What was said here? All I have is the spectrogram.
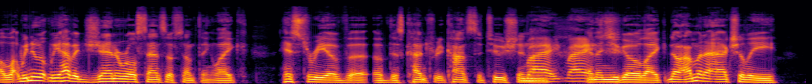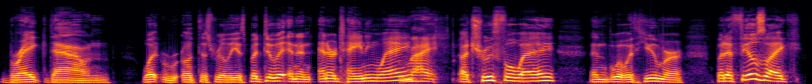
a lot. We knew we have a general sense of something like history of uh, of this country, constitution, Right, right. and then you go like, no, I'm going to actually break down what what this really is, but do it in an entertaining way, Right. a truthful way, and with humor. But it feels like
